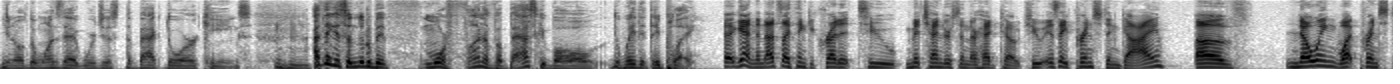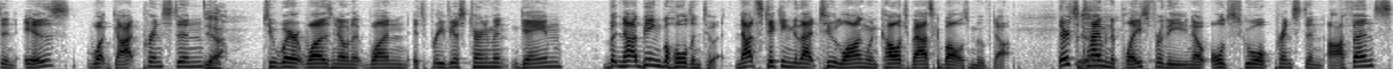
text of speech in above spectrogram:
You know, the ones that were just the backdoor kings. Mm-hmm. I think it's a little bit f- more fun of a basketball the way that they play. Again, and that's I think a credit to Mitch Henderson, their head coach, who is a Princeton guy of knowing what Princeton is, what got Princeton Yeah. to where it was, you know, when it won its previous tournament game, but not being beholden to it, not sticking to that too long when college basketball has moved on. There's a Yeah. time and a place for the you know old school Princeton offense.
